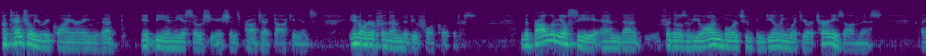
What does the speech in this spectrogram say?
potentially requiring that it be in the association's project documents in order for them to do foreclosures. The problem you'll see, and uh, for those of you on boards who've been dealing with your attorneys on this, uh,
